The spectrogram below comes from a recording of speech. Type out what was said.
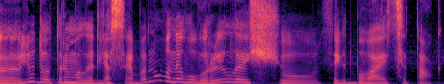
е, Люди отримали для себе. Ну, вони говорили, що це відбувається так.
